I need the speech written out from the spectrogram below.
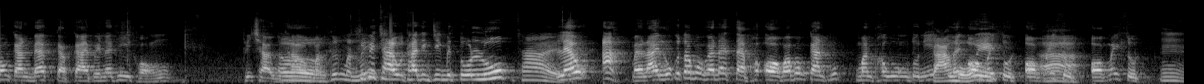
ป้องกันแบ็กกลับกลายเป็นหน้าที่ของพิชาอุทาเออมาซึ่งมันไม่ ที่พิชาอุทาจริง ๆ เป็นตัวลุก ใช่ แล้วอะไม่เป็นไรลุกก็ต้องป้องกันได้แต่พอออกมาป้องกันปุ๊บมันพะวงตัวนี้กลางเลยหัวออกอีกไม่สุดออกไม่สุดอ่า ออกไม่สุดอืม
